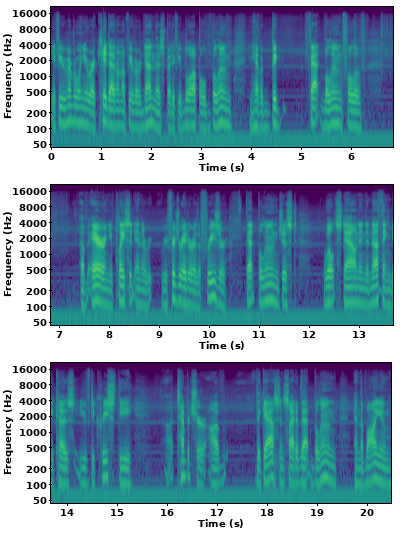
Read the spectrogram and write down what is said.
if you remember when you were a kid I don't know if you've ever done this but if you blow up a balloon and you have a big fat balloon full of of air and you place it in the refrigerator or the freezer that balloon just wilts down into nothing because you've decreased the uh, temperature of the gas inside of that balloon and the volume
